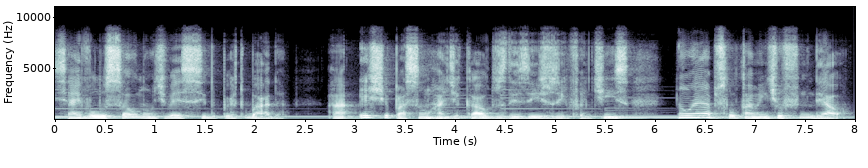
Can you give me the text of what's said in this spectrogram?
se a evolução não tivesse sido perturbada. A extirpação radical dos desejos infantis não é absolutamente o fim ideal.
